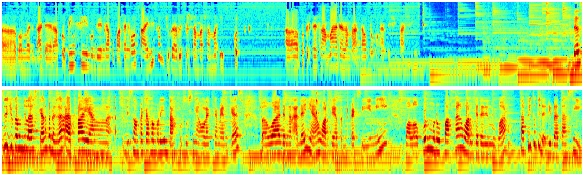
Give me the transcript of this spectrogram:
uh, pemerintah daerah provinsi, mungkin kabupaten kota ini kan juga harus bersama-sama ikut uh, bekerja sama dalam rangka untuk mengantisipasi. Dan Sri juga menjelaskan pendengar apa yang disampaikan pemerintah khususnya oleh Kemenkes bahwa dengan adanya warga yang terinfeksi ini walaupun merupakan warga dari luar tapi itu tidak dibatasi.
